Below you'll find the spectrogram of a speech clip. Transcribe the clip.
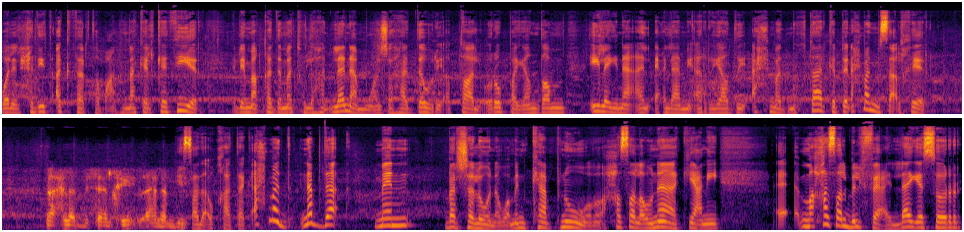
وللحديث أكثر طبعا. هناك الكثير لما قدمته لنا مواجهات دوري أبطال أوروبا. ينضم إلينا الإعلامي الرياضي أحمد مختار. كابتن أحمد مساء الخير. أهلا مساء الخير. أهلا بك. يسعد أوقاتك. أحمد نبدأ من برشلونة ومن كاب نو. وما حصل هناك يعني آه، ما حصل بالفعل. لا يسر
